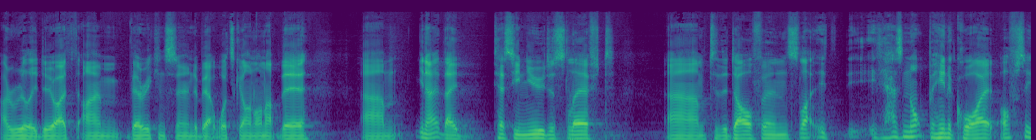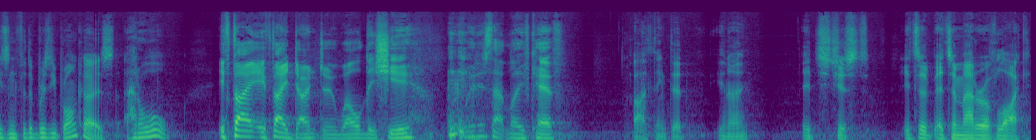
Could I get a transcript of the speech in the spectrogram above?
I really do. I, I'm very concerned about what's going on up there. Um, you know, they Tesi Niu just left um, to the Dolphins. Like it, it has not been a quiet off season for the Brizzy Broncos at all. If they if they don't do well this year, where does that leave Kev? I think that you know, it's just it's a it's a matter of like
